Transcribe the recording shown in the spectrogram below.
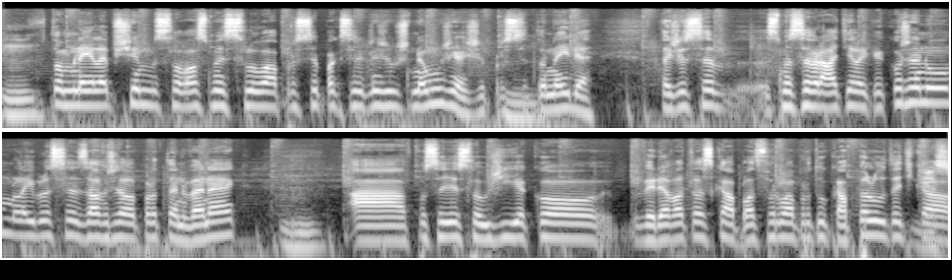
mm. v tom nejlepším slova smyslu a prostě pak si řekne, že už nemůžeš, že prostě mm. to nejde. Takže se, jsme se vrátili ke kořenům, label se zavřel pro ten venek mm. a v podstatě slouží jako vydavatelská platforma pro tu kapelu teďka,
